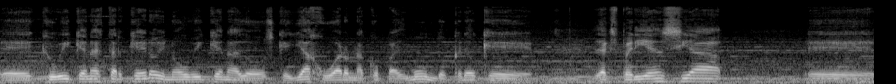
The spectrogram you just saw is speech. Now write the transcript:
Eh, que ubiquen a este arquero y no ubiquen a los que ya jugaron la Copa del Mundo. Creo que la experiencia eh,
